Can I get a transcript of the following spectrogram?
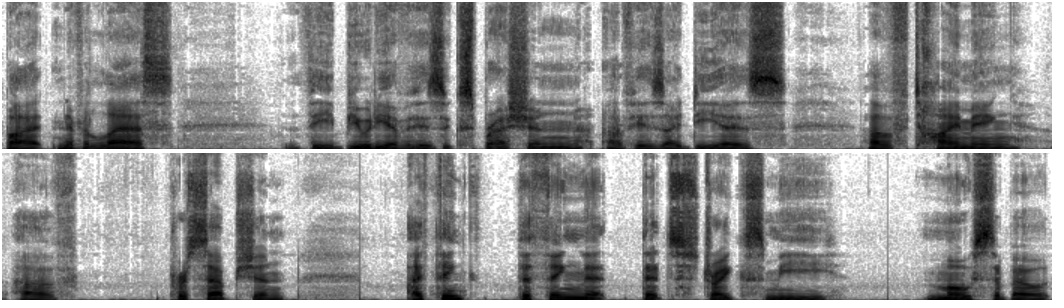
But nevertheless, the beauty of his expression, of his ideas, of timing, of perception. I think the thing that, that strikes me most about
